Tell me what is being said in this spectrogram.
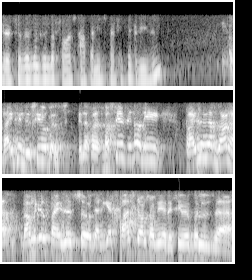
receivables in the first half. Any specific reason? Rise in receivables. In the first, is, you know, the prices have gone up, raw material prices, so that gets passed on from your receivables uh,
